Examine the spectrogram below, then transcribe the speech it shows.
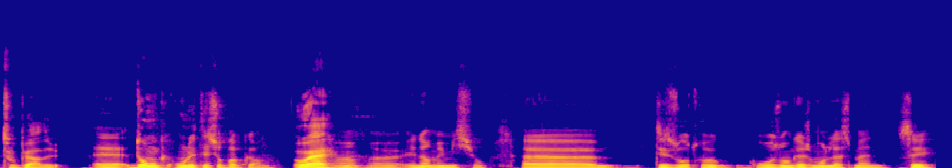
Tout perdu. Euh, Donc, on était sur Popcorn. Ouais. hein, euh, énorme émission. Euh, tes autres gros engagements de la semaine, c'est?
